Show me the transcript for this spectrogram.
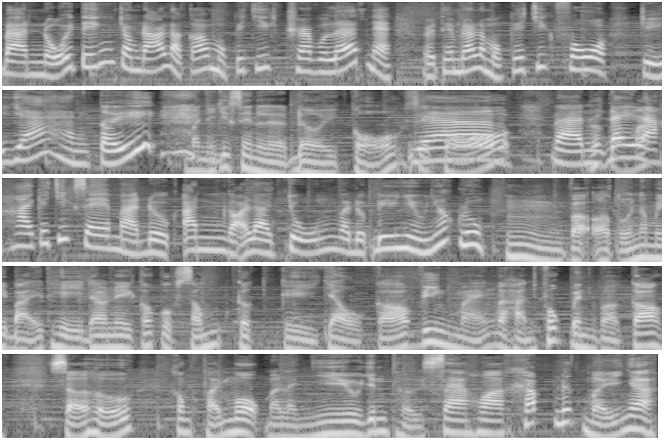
và nổi tiếng trong đó là có một cái chiếc Chevrolet nè rồi thêm đó là một cái chiếc Ford trị giá hàng tỷ mà những chiếc xe này là đời cổ xe yeah. cổ và rất đây là, là hai cái chiếc xe mà được anh gọi là chuộng và được đi nhiều nhất luôn ừ, và ở tuổi 57 thì Downey có cuộc sống cực kỳ giàu có viên mãn và hạnh phúc bên vợ con sở hữu không phải một mà là nhiều dinh thự xa hoa khắp nước Mỹ nha.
